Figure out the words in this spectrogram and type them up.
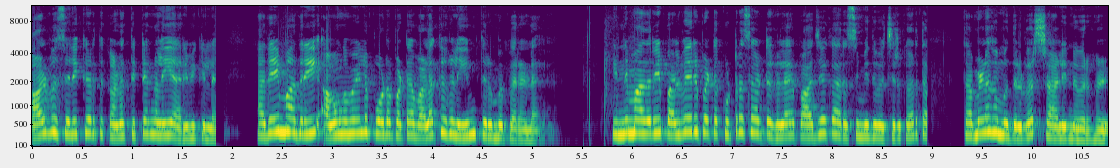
வாழ்வு செழிக்கிறதுக்கான திட்டங்களை அறிவிக்கல. அதே மாதிரி அவங்க மேல போடப்பட்ட வழக்குகளையும் திரும்ப பெறல. இந்த மாதிரி பல்வேறுபட்ட குற்றச்சாட்டுகளை பாஜக அரசு மீது வச்சிருக்கார் தமிழக முதல்வர் ஸ்டாலின் அவர்கள்.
